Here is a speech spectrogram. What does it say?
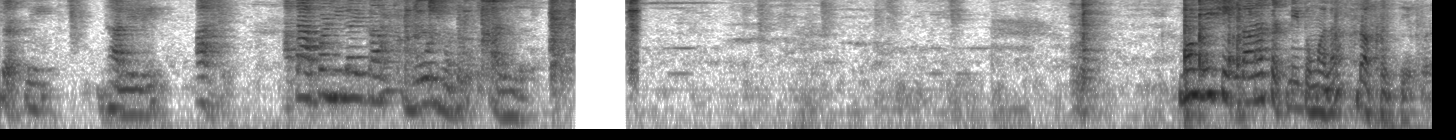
चटणी झालेली आहे. आता आपण हिला एका बोलमध्ये काढूया. मग मी शेंगदाणा चटणी तुम्हाला दाखवते परत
